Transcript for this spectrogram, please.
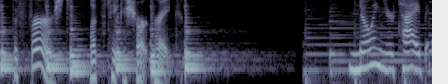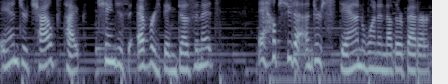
But first, let's take a short break. Knowing your type and your child's type changes everything, doesn't it? It helps you to understand one another better.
